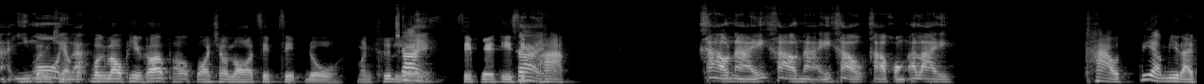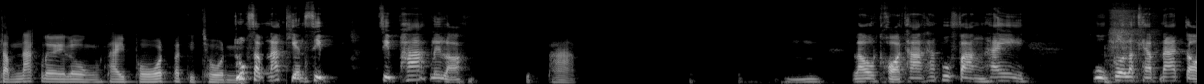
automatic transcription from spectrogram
อะอีเบิ่โง่งเขีอียนกว่าละเบิ่งเราพิมพ์เขาว่าพอปชรสิบสิบดู มันขึ้นเลใช่ยสิบเวทีใช่สิบภาค ข่าวไหนข่าวไหนข่าวข่าวของอะไร ข่าวเนี่ยมีหลายสำนักเลยลงไทยโพสต์มติชน ทุกสำนักเขียนสิบสิบภาคเลยเหรอสิบภาคอืมเราขอท้าท่านผู้ฟังให้ Google แล้วแคปหน้าจอ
